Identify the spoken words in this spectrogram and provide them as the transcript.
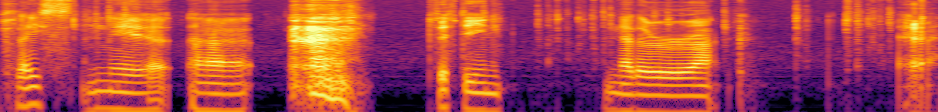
place near uh, 15 netherrack air.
